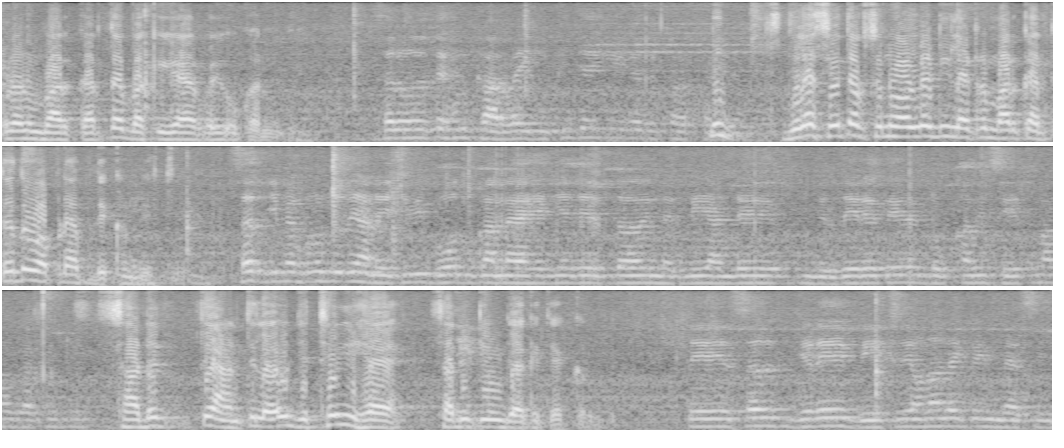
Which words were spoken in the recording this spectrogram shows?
ਉਹਨਾਂ ਨੂੰ ਮਾਰਕ ਕਰਤਾ ਬਾਕੀ ਕਾਰਵਾਈ ਉਹ ਕਰਨਗੇ। ਸਰ ਉਹਦੇ ਤੇ ਹੁਣ ਕਾਰਵਾਈ ਕੀਤੀ ਜਾਏਗੀ ਨਹੀਂ ਜ਼ਿਲ੍ਹਾ ਸਿਹਤ ਅਫਸਰ ਨੂੰ ਆਲਰੇਡੀ ਲੈਟਰ ਮਾਰਕ ਕਰਤਾ ਤਾਂ ਉਹ ਆਪਣੇ ਆਪ ਦੇਖਣਗੇ ਇਸ ਚੀਜ਼। ਸਰ ਜਿਵੇਂ ਹੁਣ ਲੁਧਿਆਣੇ 'ਚ ਵੀ ਬਹੁਤ ਦੁਕਾਨਾਂ ਇਹੋ ਜਿਹੀਆਂ ਜਿੱਦਾਂ ਦੇ ਨਕਲੀ ਆਂਡੇ ਮਿਲਦੇ ਰਹੇ ਤੇ ਲੋਕਾਂ ਦੀ ਸਿਹਤ ਨਾਲ ਕਾਫੀ ਸਾਡੇ ਧਿਆਨ ਚ ਲਿਆਓ ਜਿੱਥੇ ਵੀ ਹੈ ਸਾਡੀ ਟੀਮ ਜਾ ਕੇ ਚੈੱਕ ਕਰੂਗੀ। ਤੇ ਸਰ ਜਿਹੜੇ ਵੇਚਦੇ ਉਹਨਾਂ ਲਈ ਕੋਈ ਮੈਸੇਜ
